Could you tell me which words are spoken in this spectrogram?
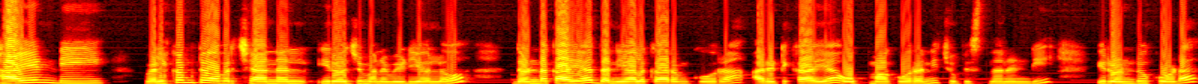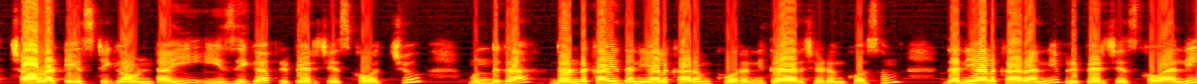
హాయ్ అండి. Welcome to our channel. ఈరోజు మన వీడియోలో దొండకాయ ధనియాల కారం కూర అరటికాయ ఉప్మా కూరని చూపిస్తున్నానండి. ఈ రెండు కూడా చాలా టేస్టీగా ఉంటాయి ఈజీగా ప్రిపేర్ చేసుకోవచ్చు. ముందుగా దొండకాయ ధనియాల కారం కూరని తయారు చేయడం కోసం ధనియాల కారాన్ని ప్రిపేర్ చేసుకోవాలి.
